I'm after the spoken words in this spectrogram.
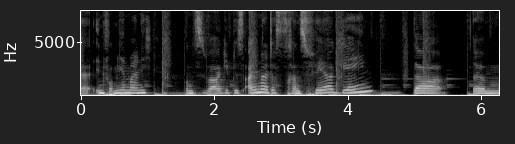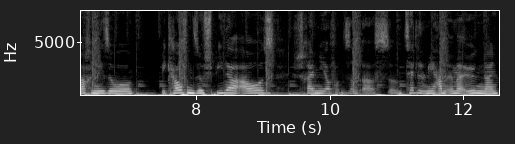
äh, informieren meine ich. Und zwar gibt es einmal das Transfer-Game. Da ähm, machen wir so, wir kaufen so Spieler aus, schreiben die auf uns aus so Zettel und wir haben immer irgendein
